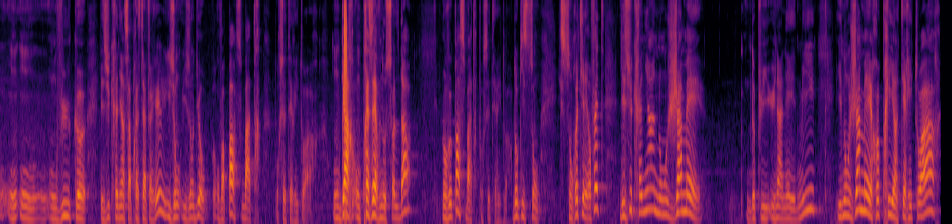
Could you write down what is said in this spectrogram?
ont, vu que les Ukrainiens s'apprêtaient à faire ils ont, ils ont dit on ne va pas se battre pour ce territoire. On, on préserve nos soldats, mais on ne veut pas se battre pour ce territoire. Donc ils sont, sont retirés. En fait, les Ukrainiens n'ont jamais, depuis une année et demie, ils n'ont jamais repris un territoire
